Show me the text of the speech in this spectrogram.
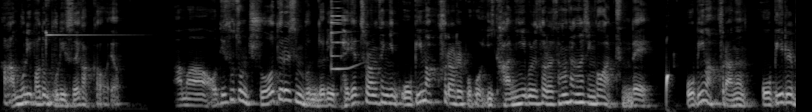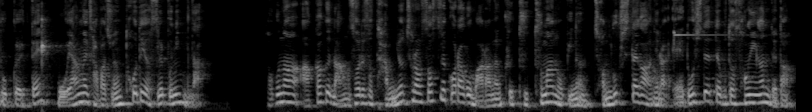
아무리 봐도 무리수에 가까워요. 아마 어디서 좀 주워 들으신 분들이 베개처럼 생긴 오비마쿠라를 보고 이 간이 이불설을 상상하신 것 같은데 오비마쿠라는 오비를 묶을 때 모양을 잡아주는 토대였을 뿐입니다. 더구나 아까 그 낭설에서 담요처럼 썼을 거라고 말하는 그 두툼한 오비는 전국시대가 아니라 에도시대 때부터 성행한 데다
